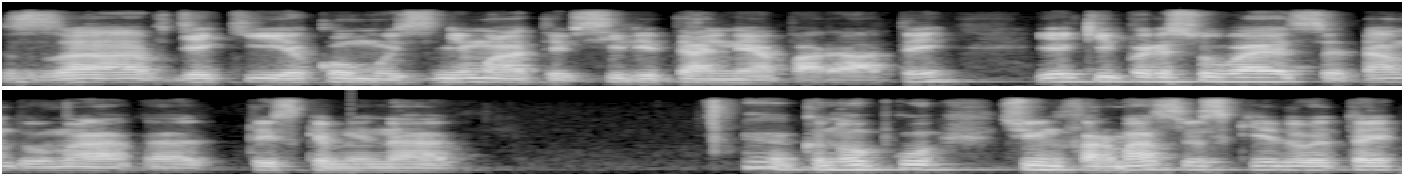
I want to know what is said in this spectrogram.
завдяки якому знімати всі літальні апарати, які пересуваються там двома е, тисками на е, кнопку. Цю інформацію скидувати,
